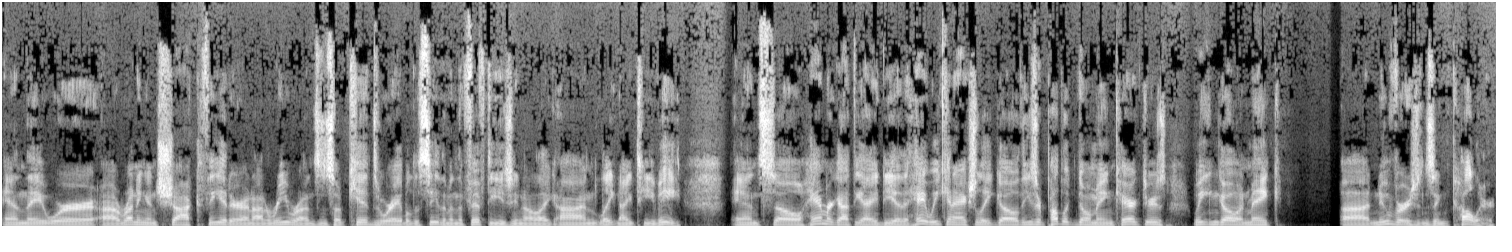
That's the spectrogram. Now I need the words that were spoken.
and they were uh, running in shock theater and on reruns and so kids were able to see them in the 50s you know like on late night tv and so hammer got the idea that hey we can actually go these are public domain characters we can go and make uh, new versions in color.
